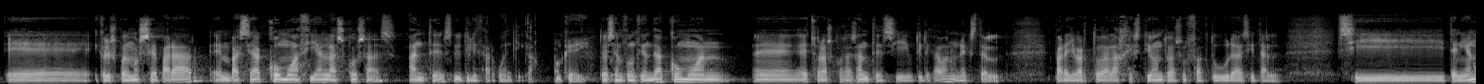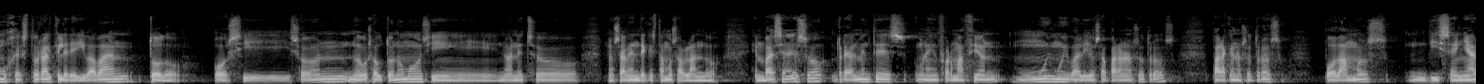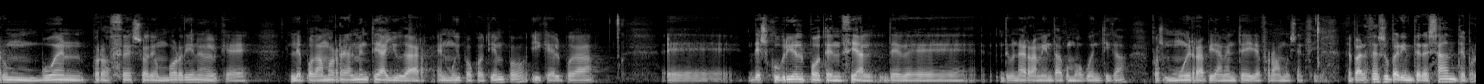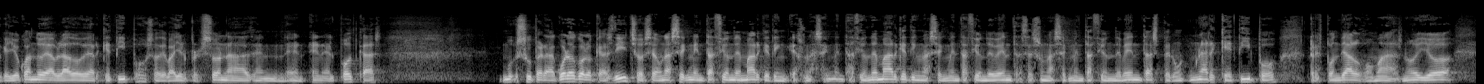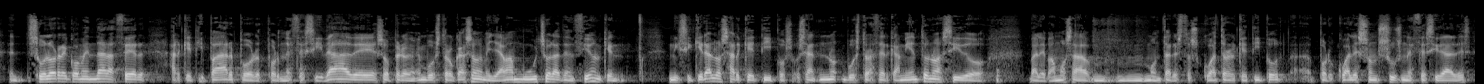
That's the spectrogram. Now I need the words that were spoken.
eh, que los podemos separar en base a cómo hacían las cosas antes de utilizar Cuéntica. Ok. Entonces, en función de a cómo han eh, hecho las cosas antes, si utilizaban un Excel para llevar toda la gestión, todas sus facturas y tal, si tenían un gestor al que le derivaban todo, o si son nuevos autónomos y no han hecho, no saben de qué estamos hablando. En base a eso, realmente es una información muy, muy valiosa para nosotros, para que nosotros podamos diseñar un buen proceso de onboarding en el que le podamos realmente ayudar en muy poco tiempo y que él pueda eh, descubrir el potencial de, de una herramienta como Cuéntica pues muy rápidamente y de forma muy sencilla. Me parece súper interesante porque yo cuando he hablado de arquetipos o de buyer personas en, en- en el podcast, súper de acuerdo con lo que has dicho. O sea, una segmentación de marketing es una segmentación de marketing, una segmentación de ventas es una segmentación de ventas, pero un, arquetipo responde a algo más, ¿no? Yo eh, suelo recomendar hacer arquetipar por, por necesidades, o, pero en vuestro caso me llama mucho la atención que ni siquiera los arquetipos, o sea, no- vuestro acercamiento no ha sido, vale, vamos a montar estos cuatro arquetipos ah, por cuáles son sus necesidades,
